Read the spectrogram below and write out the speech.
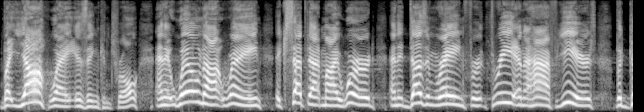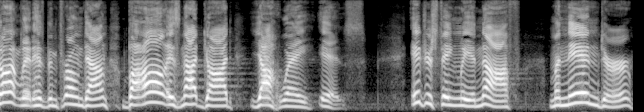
but Yahweh is in control, and it will not rain except at my word, and it doesn't rain for three and a half years. The gauntlet has been thrown down. Baal is not God, Yahweh is. Interestingly enough, Menander,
